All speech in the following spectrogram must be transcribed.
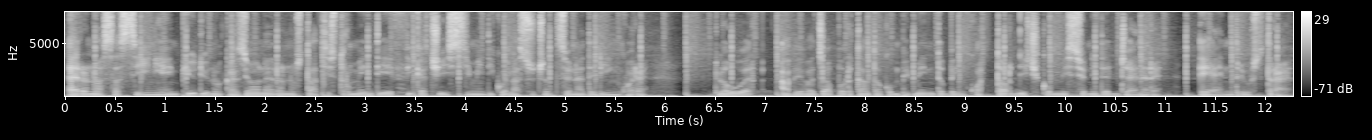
Erano assassini e in più di un'occasione erano stati strumenti efficacissimi di quell'associazione a delinquere. Lower aveva già portato a compimento ben 14 commissioni del genere e Andrews 3.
